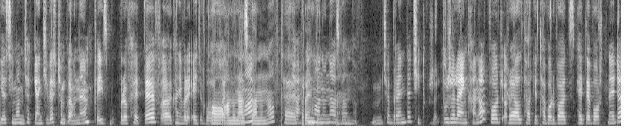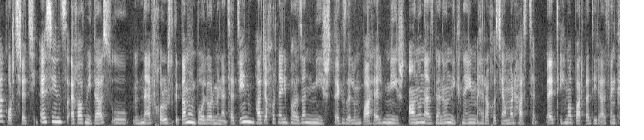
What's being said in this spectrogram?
ես հիմա միջև կյանքի վերջ չեմ կարող ունեմ Facebook, որովհետև քանի որ edge-ը բողոքարկում է։ Անուն ազգանունով թե բրենդի։ Հա, անուն ազգանունով չէ բրենդը չի Տուժել է այնքանով, որ real target-ավորված հետևորդները կորցրեցի։ Էս ինձ եղավ մի դաս ու նաև խորհուրդ կտամ բոլոր մնացածին հաճախորդների բազան միշտ Excel-ում պահել, միշտ անուն, ազգանուն, nickname հեռախոսի համար հասցե։ Այդ հիմա պարտադիր ասենք,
